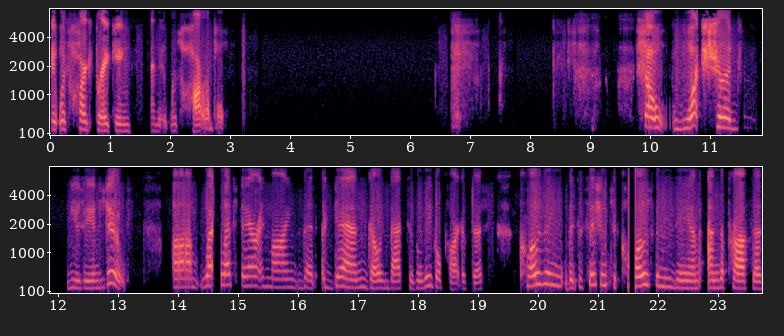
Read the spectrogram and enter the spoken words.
it was heartbreaking and it was horrible. So what should museums do? Um, well, let's bear in mind that, again, going back to the legal part of this, closing the decision to close the museum and the process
